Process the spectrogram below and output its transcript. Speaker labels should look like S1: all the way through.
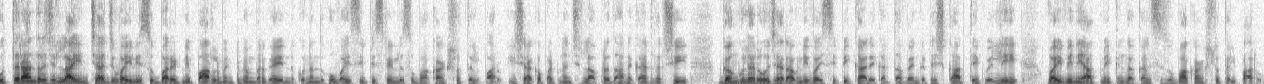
S1: ఉత్తరాంధ్ర జిల్లా incharge YV సుబ్బారెడ్డిని parliament మెంబర్గా ఎన్నుకున్నందుకు YCP శ్రేణులు శుభాకాంక్షలు తెలిపారు. విశాఖపట్నం జిల్లా ప్రధాన కార్యదర్శి గంగుల రోజారావుని వైసీపీ కార్యకర్త వెంకటేష్ కార్తీక్ వెళ్ళి వైవిని ఆత్మీకంగా కలిసి శుభాకాంక్షలు తెలిపారు.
